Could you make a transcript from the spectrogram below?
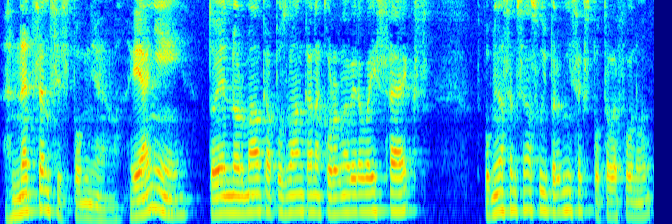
Hned jsem si vzpomněl. Jani, to je normálka pozvánka na koronavirový sex. Vzpomněl jsem si na svůj první sex po telefonu,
